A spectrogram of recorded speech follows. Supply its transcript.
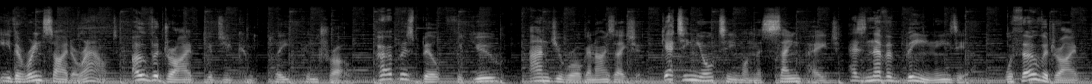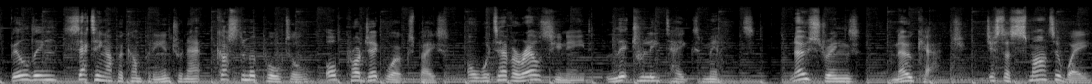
either inside or out, Overdrive gives you complete control. Purpose built for you and your organization. Getting your team on the same page has never been easier. With Overdrive, building, setting up a company intranet, customer portal, or project workspace, or whatever else you need literally takes minutes. No strings, no catch just a smarter way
